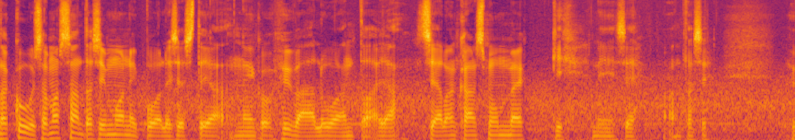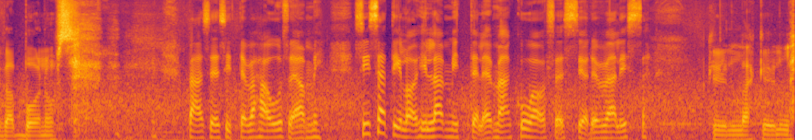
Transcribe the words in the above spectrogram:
No Kuusamossa on tosi monipuolisesti ja niin kuin hyvää luontoa ja siellä on myös mun mökki, niin se on tosi hyvä bonus. Pääsee sitten vähän useammin sisätiloihin lämmittelemään kuvaussessioiden välissä. Kyllä, kyllä.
